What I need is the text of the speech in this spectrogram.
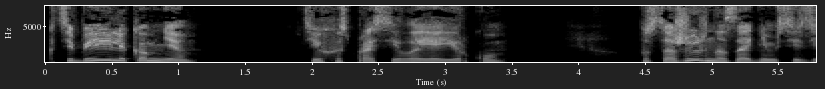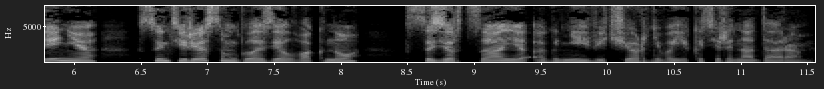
«К тебе или ко мне?» — тихо спросила я Ирку. Пассажир на заднем сиденье с интересом глазел в окно, созерцая огни вечернего Екатеринодара.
